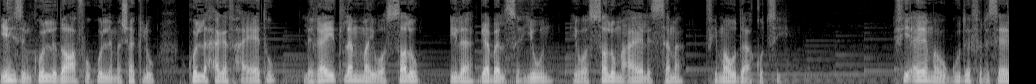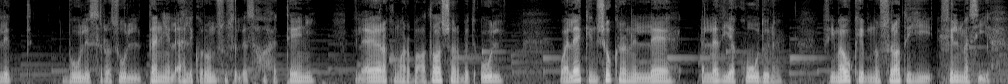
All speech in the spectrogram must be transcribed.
يهزم كل ضعف وكل مشاكله وكل حاجة في حياته لغاية لما يوصله إلى جبل صهيون يوصله معاه للسماء في موضع قدسي. في آية موجودة في رسالة بولس الرسول التانية لأهل كورنثوس الإصحاح التاني الآية رقم 14 بتقول ولكن شكرا لله الذي يقودنا في موكب نصرته في المسيح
